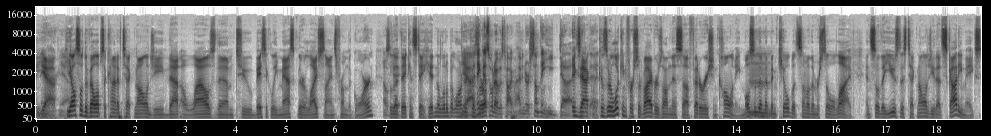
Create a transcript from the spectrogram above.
engineer. yeah. he also develops a kind of technology that allows them to basically mask their life signs from the gorn so that they can stay hidden a little bit longer yeah I think that's what i was talking about i mean there's something he does exactly because they're looking for survivors on this uh, Federation colony. Most of them have been killed, but some of them are still alive. And so they use this technology that Scotty makes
